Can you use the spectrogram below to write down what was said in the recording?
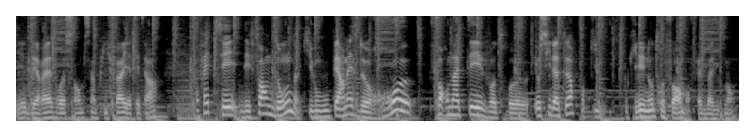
voyez, des res, ressemble, simplify, etc. En fait, c'est des formes d'ondes qui vont vous permettre de reformater votre oscillateur pour qu'il ait une autre forme, en fait, basiquement.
